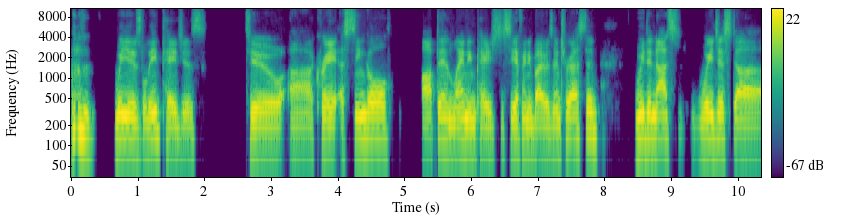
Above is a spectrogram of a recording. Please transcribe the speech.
we used Leadpages to uh, create a single opt-in landing page to see if anybody was interested we did not we just uh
